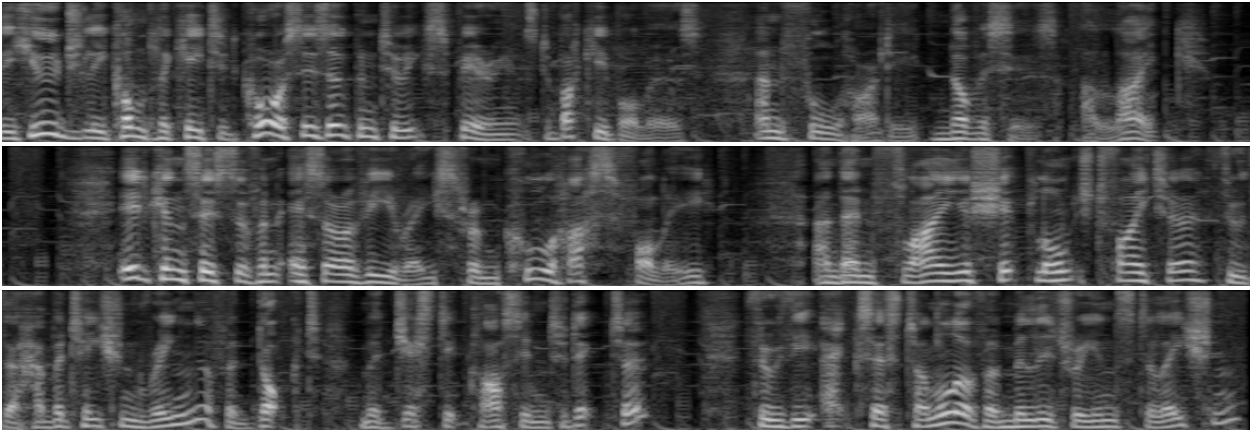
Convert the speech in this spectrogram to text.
The hugely complicated course is open to experienced buckyballers and foolhardy novices alike. It consists of an SRV race from Kulhas Folly and then flying a ship launched fighter through the habitation ring of a docked Majestic class interdictor, through the access tunnel of a military installation,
